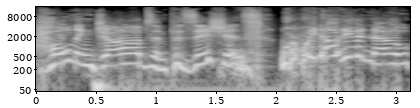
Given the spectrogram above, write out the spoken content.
holding jobs and positions where we don't even know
